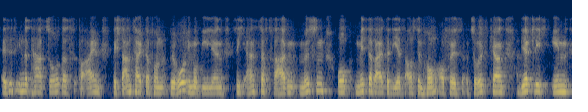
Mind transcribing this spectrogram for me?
es ist in der Tat so, dass vor allem Bestandshalter von Büroimmobilien sich ernsthaft fragen müssen, ob Mitarbeiter, die jetzt aus dem Homeoffice zurückkehren, wirklich in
